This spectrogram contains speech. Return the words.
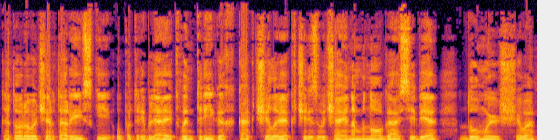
которого Черторийский употребляет в интригах как человек чрезвычайно много о себе думающего.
